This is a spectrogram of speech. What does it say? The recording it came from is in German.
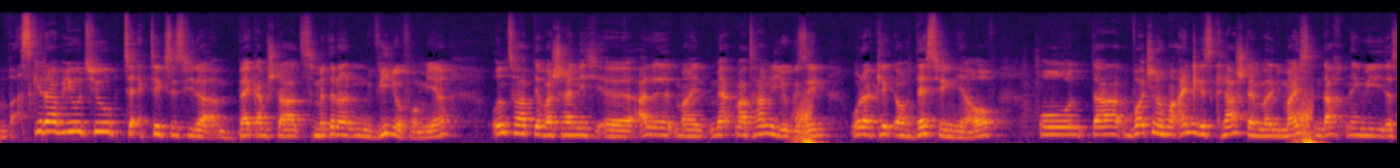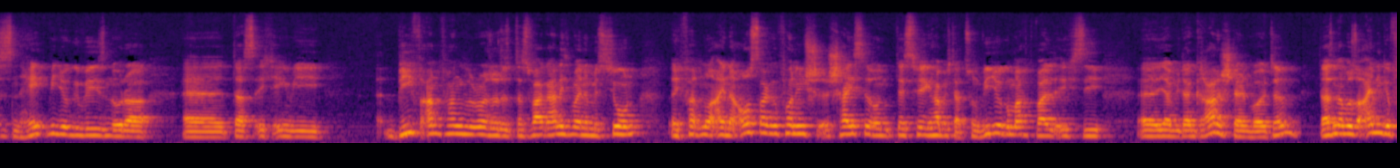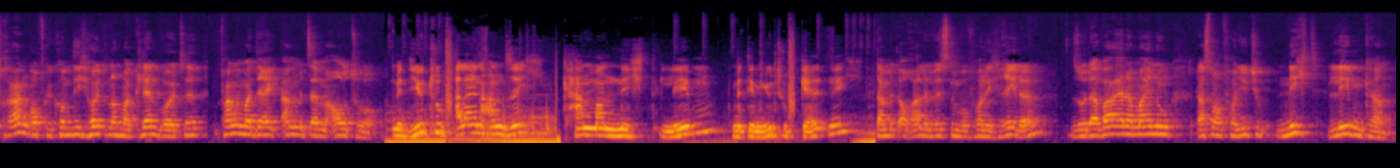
Was geht ab YouTube? Tactics ist wieder back am Start mit einem neuen Video von mir. Und zwar habt ihr wahrscheinlich äh, alle mein Mert Matan Video gesehen oder klickt auch deswegen hier auf. Und da wollte ich noch mal einiges klarstellen, weil die meisten dachten irgendwie, das ist ein Hate-Video gewesen oder äh, dass ich irgendwie Beef anfangen will oder so. Das, das, war gar nicht meine Mission. Ich fand nur eine Aussage von ihm scheiße und deswegen habe ich dazu ein Video gemacht, weil ich sie äh, ja wieder gerade stellen wollte. Da sind aber so einige Fragen aufgekommen, die ich heute nochmal klären wollte. Fangen wir mal direkt an mit seinem Auto. Mit YouTube allein an sich kann man nicht leben, mit dem YouTube-Geld nicht. Damit auch alle wissen, wovon ich rede. So, da war er der Meinung, dass man von YouTube nicht leben kann.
